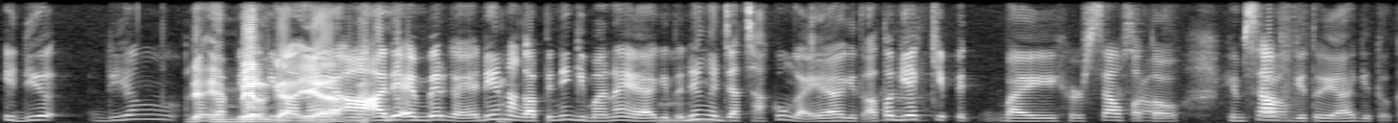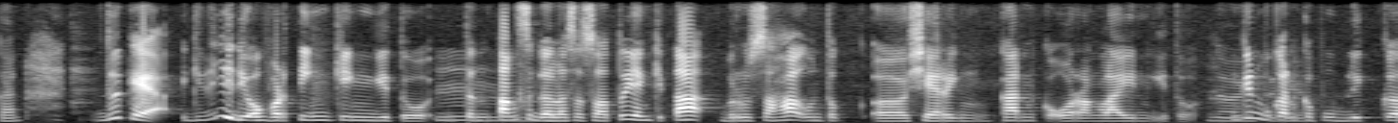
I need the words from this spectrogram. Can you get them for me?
dia dia nanggapinnya ember nggak gimana ya? Ah, dia ember nggak ya? Dia nanggapinnya gimana ya? Gitu. Dia ngejudge aku nggak ya? Gitu. Atau dia keep it by herself, Herself. atau himself, Himself. gitu ya? Gitu kan. Itu kayak jadi jadi overthinking gitu tentang segala sesuatu yang kita berusaha untuk uh, sharingkan ke orang lain gitu. Nah, mungkin bukan dia. ke publik ke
